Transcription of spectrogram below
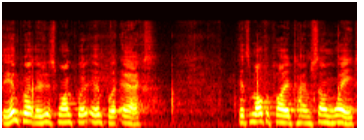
The input, there's just one input x. It's multiplied times some weight,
